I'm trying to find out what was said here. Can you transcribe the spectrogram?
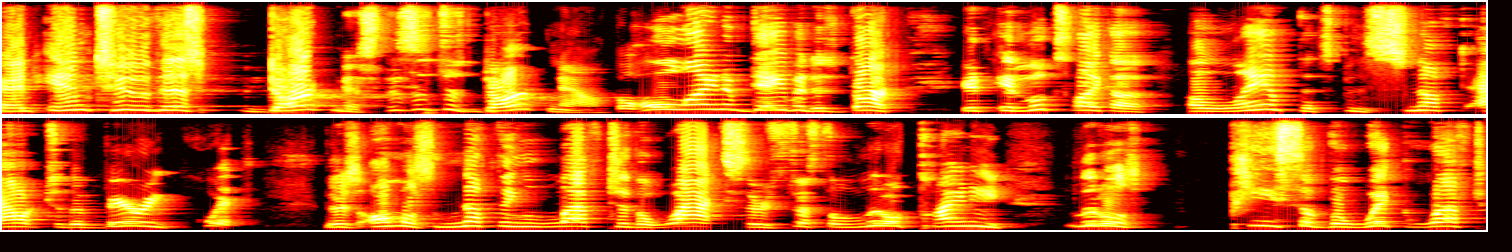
And into this darkness, this is just dark now. The whole line of David is dark. It, it looks like a, a lamp that's been snuffed out to the very quick. There's almost nothing left to the wax. There's just a little tiny little piece of the wick left,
